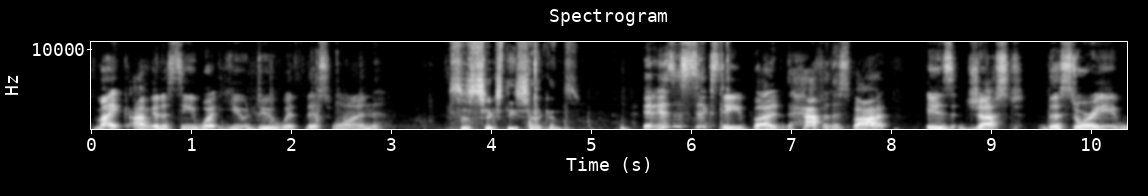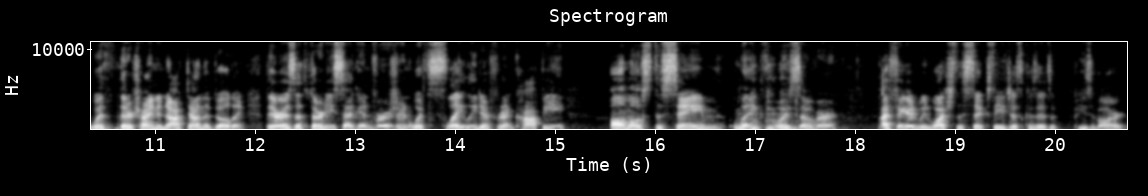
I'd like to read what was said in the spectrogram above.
Mike, I'm going to see what you do with this one. This is 60 seconds. It is a 60, but half of the spot is just the story with they're trying to knock down the building. There is a 30 second version with slightly different copy, almost the same length voiceover. I figured we'd watch the 60 just because it's a piece of art.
